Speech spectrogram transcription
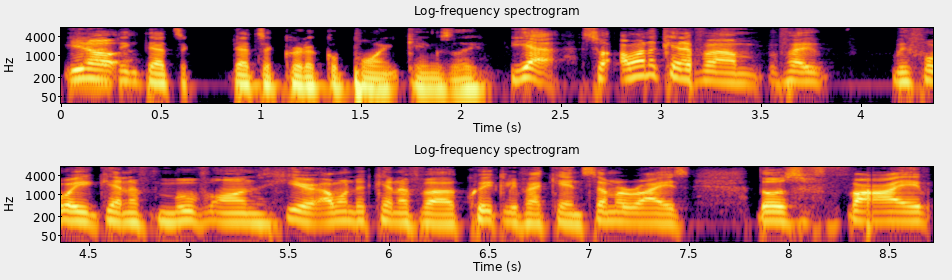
You yeah, know, I think that's a that's a critical point, Kingsley. Yeah. So I want to kind of um if I before we kind of move on here, I want to kind of uh, quickly, if I can, summarize those five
